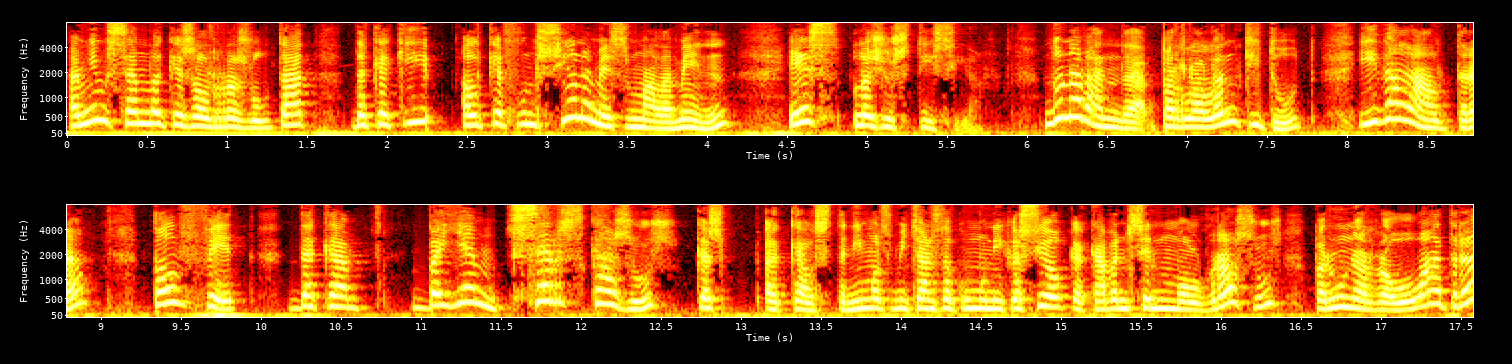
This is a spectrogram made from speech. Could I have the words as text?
a mi em sembla que és el resultat de que aquí el que funciona més malament és la justícia. D'una banda, per la lentitud, i de l'altra, pel fet de que veiem certs casos que es eh, que els tenim els mitjans de comunicació, que acaben sent molt grossos, per una raó o altra,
